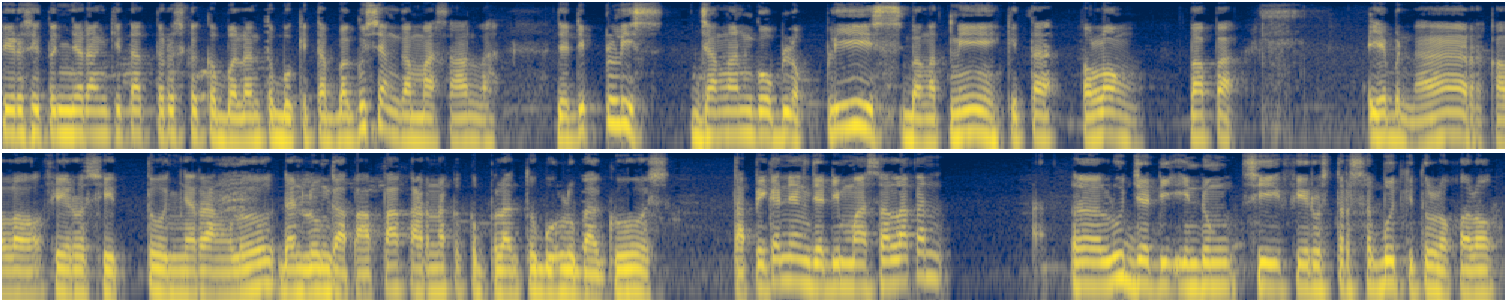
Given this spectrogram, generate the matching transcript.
virus itu nyerang kita terus kekebalan tubuh kita bagus ya nggak masalah. Jadi please jangan goblok. Please banget nih kita tolong bapak. Iya benar, kalau virus itu nyerang lu dan lu nggak apa-apa karena kekebalan tubuh lu bagus. Tapi kan yang jadi masalah kan uh, lu jadi indung si virus tersebut gitu loh. Kalau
